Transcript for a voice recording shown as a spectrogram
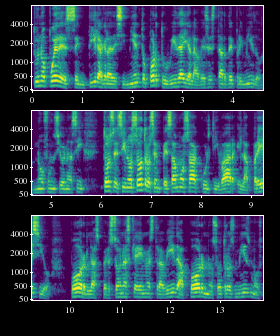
Tú no puedes sentir agradecimiento por tu vida y a la vez estar deprimido, no funciona así. Entonces, si nosotros empezamos a cultivar el aprecio, por las personas que hay en nuestra vida, por nosotros mismos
